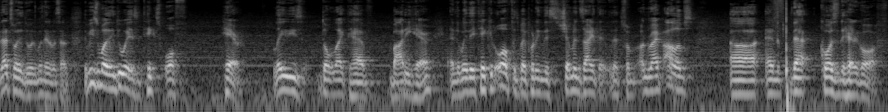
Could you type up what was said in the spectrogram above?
that's why they do it. The reason why they do it is it takes off hair. Ladies don't like to have body hair, and the way they take it off is by putting this shemen zayit that, that's from unripe olives, uh, and that causes the hair to go off.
